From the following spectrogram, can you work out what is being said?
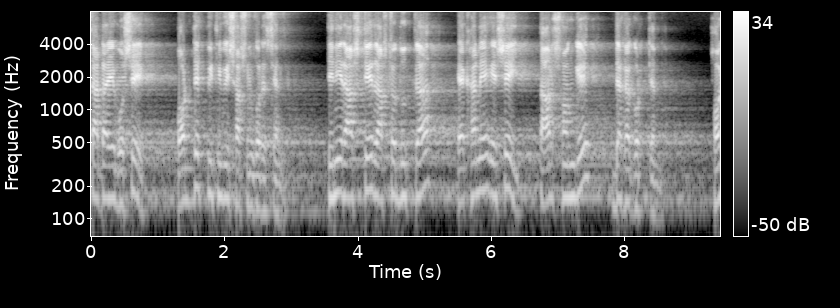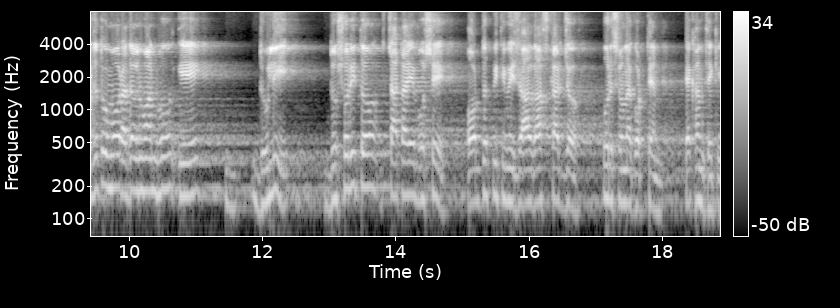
চাটায়ে বসে অর্ধেক পৃথিবী শাসন করেছেন। তিনি রাষ্ট্রের রাষ্ট্রদূতরা এখানে এসেই তার সঙ্গে দেখা করতেন। হজরত উমর রাজালহানহু এ ধুলি দূষরিত চাটায় বসে অর্ধ পৃথিবীর রাজকার্য পরিচালনা করতেন এখান থেকে।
